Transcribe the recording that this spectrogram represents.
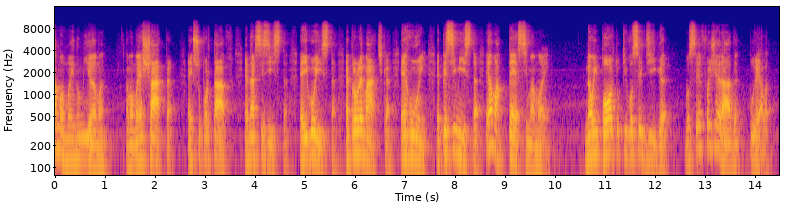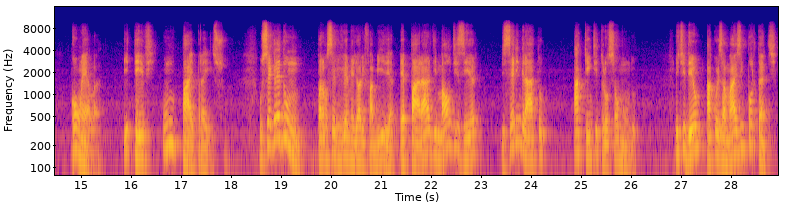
a mamãe não me ama. A mamãe é chata, é insuportável, é narcisista, é egoísta, é problemática, é ruim, é pessimista, é uma péssima mãe. Não importa o que você diga, você foi gerada por ela, com ela, e teve um pai para isso. O segredo um para você viver melhor em família é parar de maldizer, de ser ingrato a quem te trouxe ao mundo. E te deu a coisa mais importante,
